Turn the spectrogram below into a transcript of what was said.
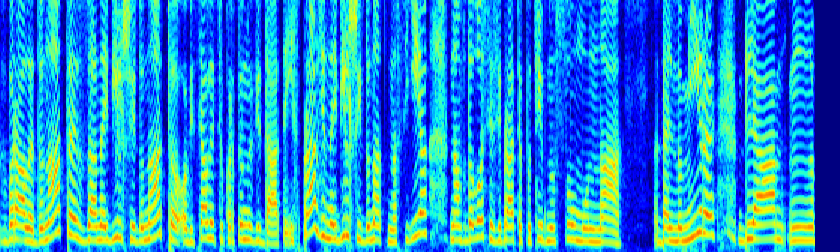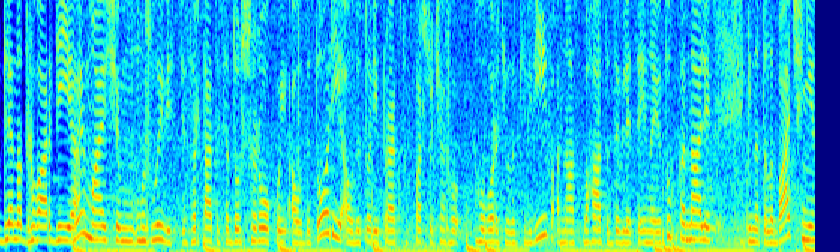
Збирали донати. За найбільший донат обіцяли цю картину віддати. І справді найбільший донат у нас є. Нам вдалося зібрати потрібну суму на. Дальноміри для, для Нацгвардії. Ми, маючи можливість звертатися до широкої аудиторії, аудиторії проекту в першу чергу говорить Великий Львів, а нас багато дивляться і на Ютуб каналі, і на телебаченні.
